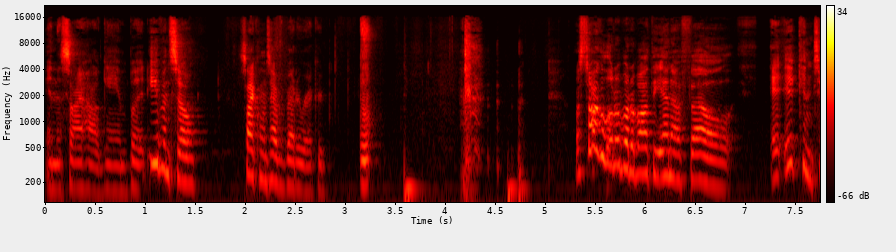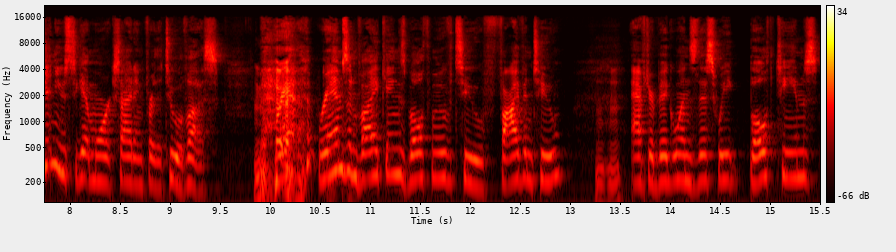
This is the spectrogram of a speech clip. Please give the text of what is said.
in the Cyhawk game, but even so, Cyclones have a better record. Let's talk a little bit about the NFL. It, it continues to get more exciting for the two of us. Rams and Vikings both moved to five and 2 mm-hmm. after big wins this week. Both teams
